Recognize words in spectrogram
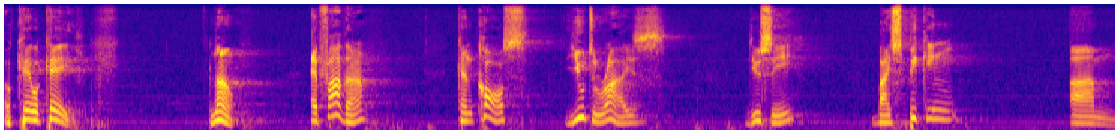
Okay, okay. Now, a father can cause you to rise, do you see, by speaking. Um,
